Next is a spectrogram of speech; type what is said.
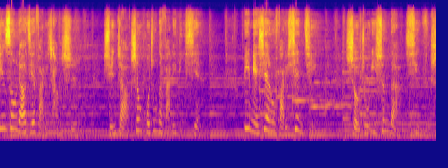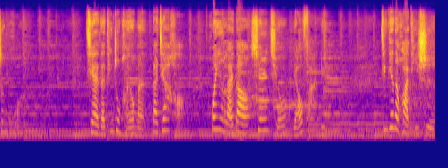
轻松了解法律常识，寻找生活中的法律底线，避免陷入法律陷阱，守住一生的幸福生活。亲爱的听众朋友们，大家好，欢迎来到仙人球聊法律。今天的话题是：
